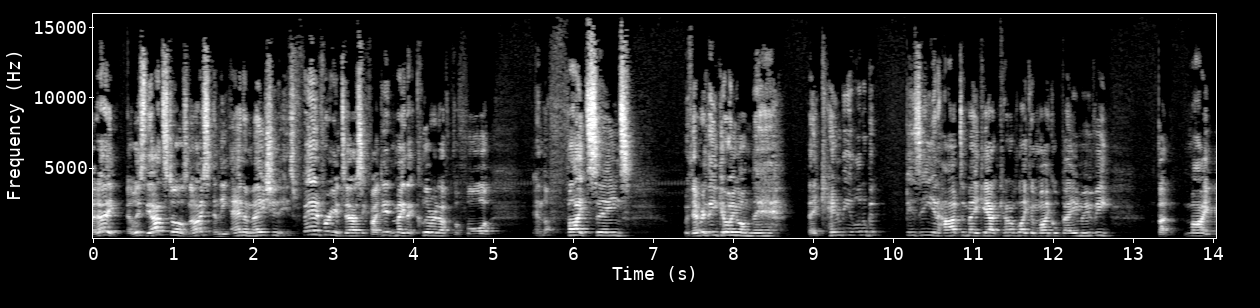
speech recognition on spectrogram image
But hey, at least the art style is nice and the animation is fan freaking tastic. If I didn't make that clear enough before, and the fight scenes, with everything going on there, they can be a little bit busy and hard to make out, kind of like a Michael Bay movie. But my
